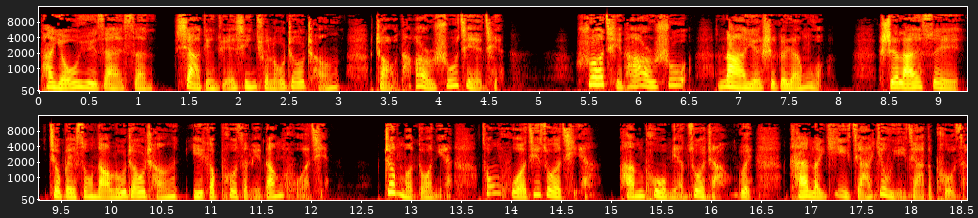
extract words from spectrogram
他犹豫再三，下定决心去泸州城找他二叔借钱。说起他二叔，那也是个人物，十来岁就被送到泸州城一个铺子里当伙计，这么多年从伙计做起。潘铺面做掌柜，开了一家又一家的铺子，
